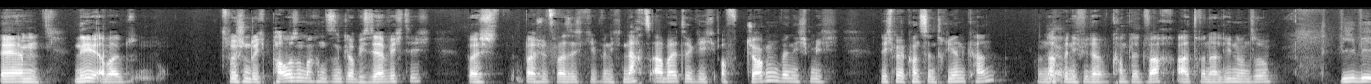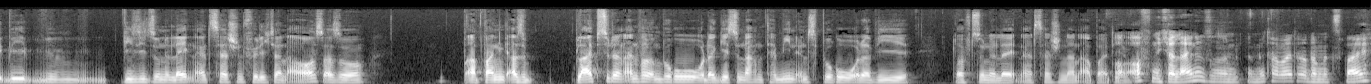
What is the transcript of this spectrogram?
Ähm, nee, aber zwischendurch Pausen machen sind, glaube ich, sehr wichtig. Beispielsweise, ich, wenn ich nachts arbeite, gehe ich oft joggen, wenn ich mich nicht mehr konzentrieren kann. Und nachts ja. bin ich wieder komplett wach, Adrenalin und so. Wie, wie, wie, wie, wie sieht so eine Late-Night-Session für dich dann aus? Also, ab wann, also bleibst du dann einfach im Büro oder gehst du nach einem Termin ins Büro oder wie läuft so eine Late-Night-Session dann ab bei dir? Oft nicht alleine, sondern mit einem Mitarbeiter oder mit zwei.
